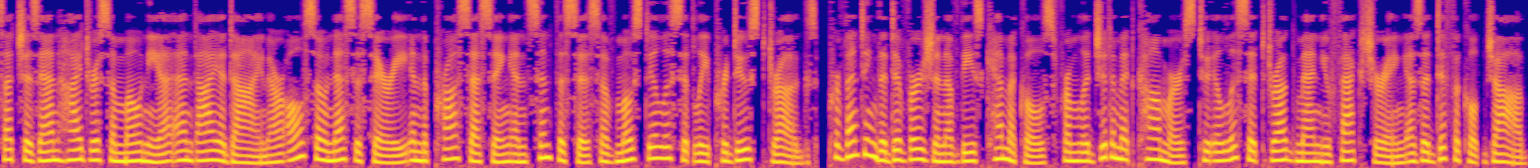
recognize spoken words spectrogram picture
such as anhydrous ammonia and iodine are also necessary in the processing and synthesis of most illicitly produced drugs, preventing the diversion of these chemicals from legitimate commerce to illicit drug manufacturing is a difficult job.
